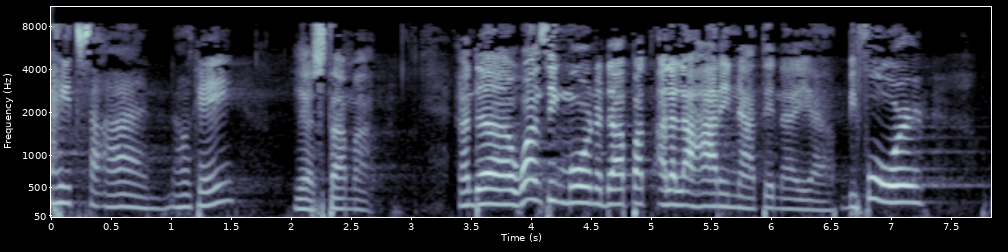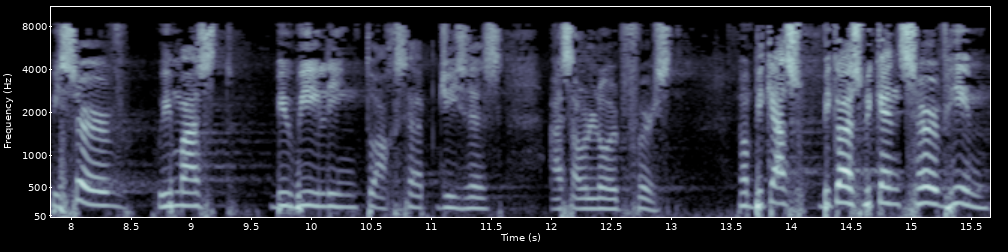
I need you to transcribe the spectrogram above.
kahit saan. Okay? Yes, tama. And uh, one thing more na dapat alalahanin natin ay uh, before we serve, we must be willing to accept Jesus as our Lord first. No, because because we can serve Him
